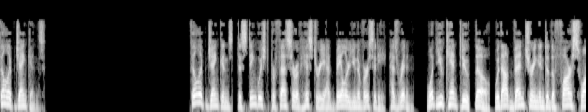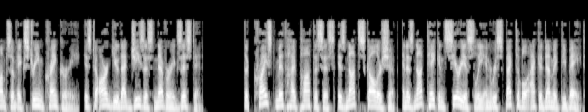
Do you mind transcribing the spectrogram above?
Philip Jenkins Philip Jenkins, distinguished professor of history at Baylor University, has written, "...what you can't do, though, without venturing into the far swamps of extreme crankery, is to argue that Jesus never existed. The Christ myth hypothesis is not scholarship, and is not taken seriously in respectable academic debate.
